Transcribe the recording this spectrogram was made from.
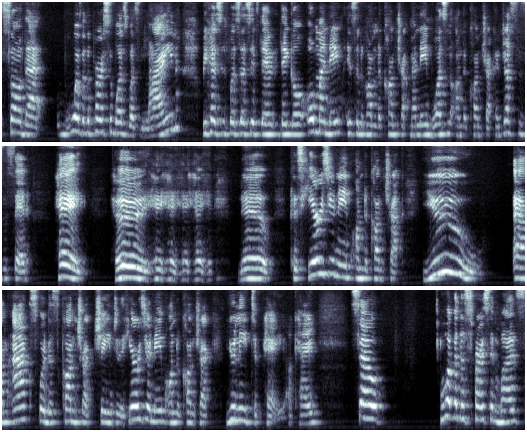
saw that whoever the person was was lying because it was as if they they go, oh, my name isn't on the contract, my name wasn't on the contract, and justice said, hey, hey, hey, hey, hey, hey, no, because here's your name on the contract you um, ask for this contract change. Here's your name on the contract. You need to pay. Okay. So whoever this person was,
